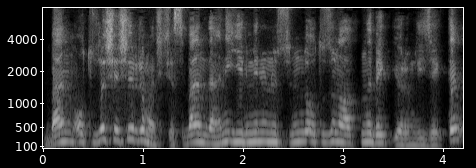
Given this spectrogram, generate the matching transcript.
Ben 30'a şaşırırım açıkçası. Ben de hani 20'nin üstünde 30'un altında bekliyorum diyecektim.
